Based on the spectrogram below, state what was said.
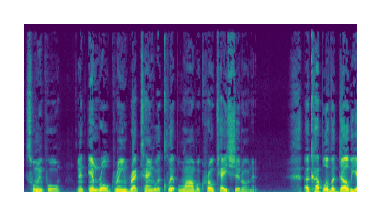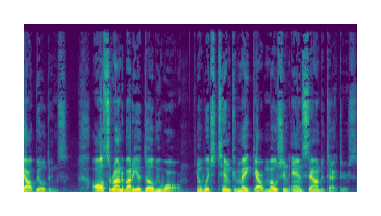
Swimming pool, an emerald green rectangle of clipped lawn with croquet shit on it. A couple of adobe outbuildings, all surrounded by the adobe wall, in which Tim can make out motion and sound detectors.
